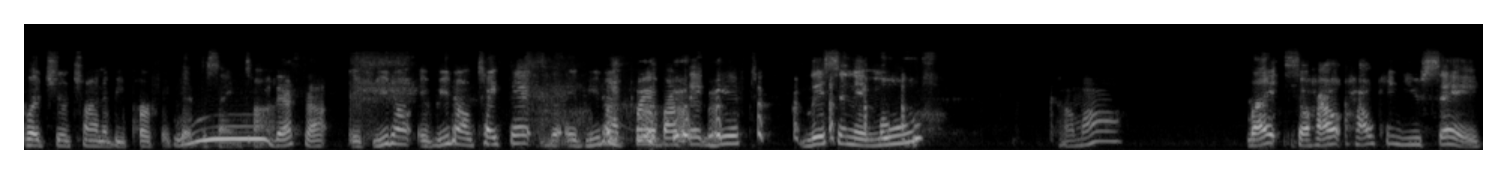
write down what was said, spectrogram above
But you're trying to be perfect at the same time. That's a if you don't if you don't take that if you don't pray about that gift, listen and move. Come on. Right? So how how can you say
